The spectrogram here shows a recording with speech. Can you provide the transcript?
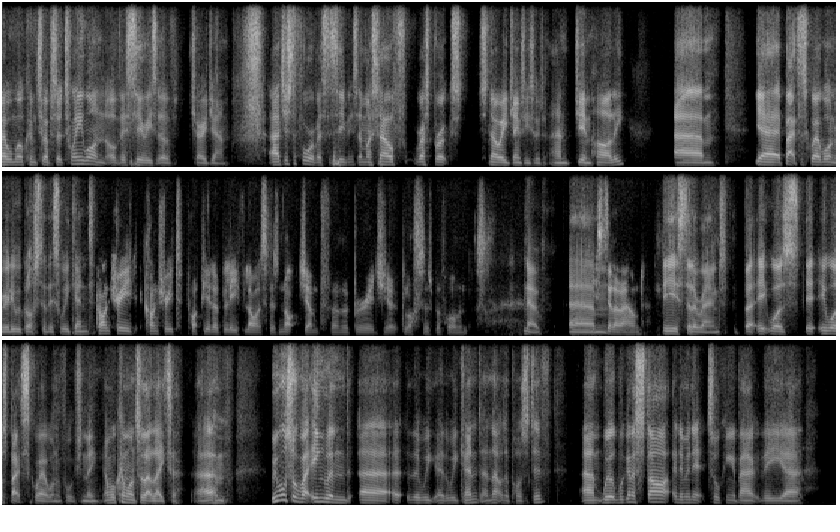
Hello and welcome to episode 21 of this series of Cherry Jam. Uh, just the four of us this evening. So myself, Russ Brooks, Snowy, James Eastwood, and Jim Harley. Um, yeah, back to square one really with Gloucester this weekend. Contrary, contrary to popular belief, Lawrence has not jumped from a bridge at Gloucester's performance. No, um, He's still around. He is still around, but it was it, it, was back to square one, unfortunately, and we'll come on to that later. Um, we will talk about England uh, the week uh, the weekend, and that was a positive. Um, we're we're going to start in a minute talking about the uh,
